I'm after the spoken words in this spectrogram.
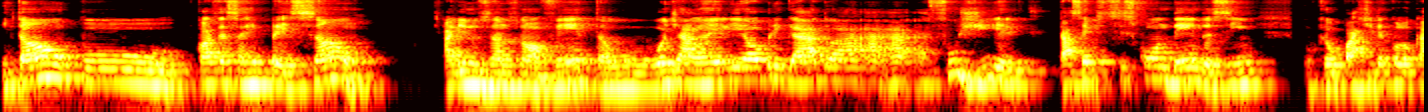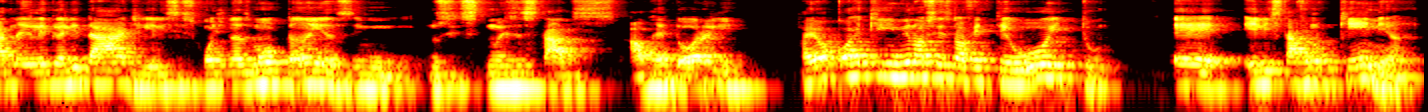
Então, por, por causa dessa repressão, ali nos anos 90, o Öcalan ele é obrigado a, a, a fugir, ele está sempre se escondendo, assim, porque o partido é colocado na ilegalidade, ele se esconde nas montanhas, em, nos, nos estados ao redor ali. Aí ocorre que em 1998, é, ele estava no Quênia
